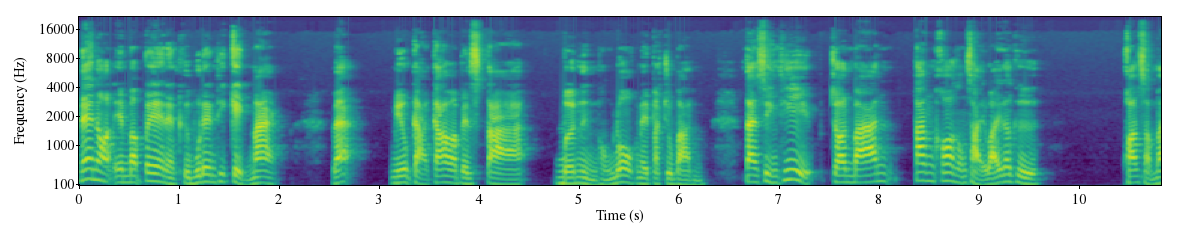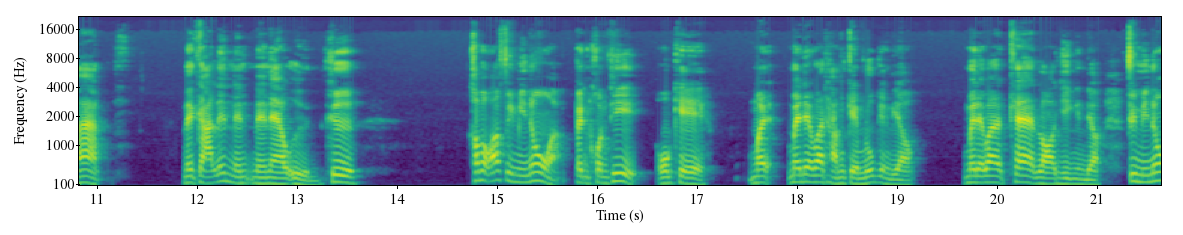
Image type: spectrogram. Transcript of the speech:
แน่นอนเอ็มบัปเป้เนี่ยคือผู้เล่นที่เก่งมาก และมีโอกาสก้าวมาเป็นสตาร์เบอร์หนึ่งของโลกในปัจจุบัน แต่สิ่งที่จอห์นบาร์นตั้งข้อสงสัยไว้ก็คือ ความสามารถในการเล่นในในแนวอื่น คือ เขาบอกว่าฟิมิโน่อะเป็นคนที่โอเค ไม่ไม่ได้ว่าทำเกมลุกอย่างเดียว ไม่ได้ว่าแค่รอยิงอย่างเดียวฟิมิโน่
